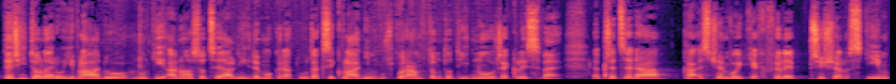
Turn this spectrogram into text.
kteří tolerují vládu hnutí ano a sociálních demokratů, tak si k vládním úsporám v tomto týdnu řekli své. Předseda KSČM Vojtěch Filip přišel s tím,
